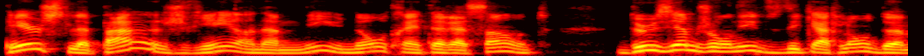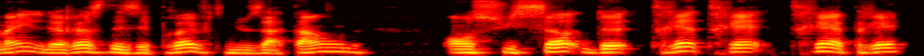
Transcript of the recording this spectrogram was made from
Pierce Lepage vient en amener une autre intéressante. Deuxième journée du décathlon demain, le reste des épreuves qui nous attendent. On suit ça de très, très, très près.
